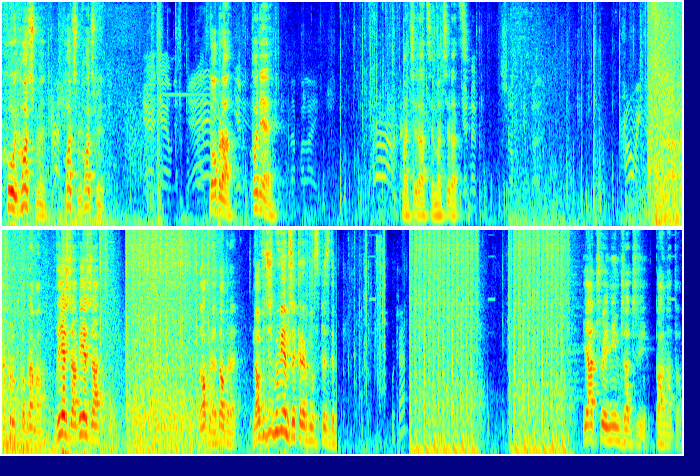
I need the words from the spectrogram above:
Chuj, chodźmy, chodźmy, chodźmy. Dobra, to nie. Macie rację, macie rację. Wiemy środkiem B. Na krótko, brama. Wyjeżdża, wyjeżdża! Dobre, dobre. No widzisz, mówiłem, że krew mu z. Ja czuję ninja drzwi. Pa na to.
